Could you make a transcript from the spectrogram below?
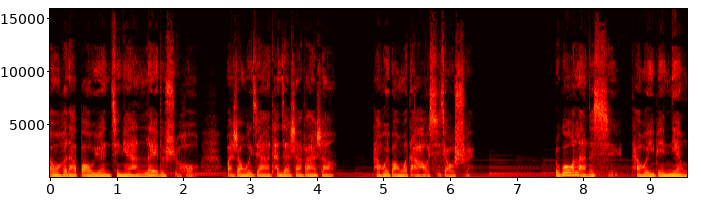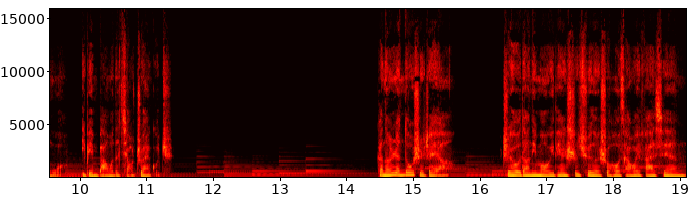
当我和他抱怨今天很累的时候，晚上回家瘫在沙发上，他会帮我打好洗脚水。如果我懒得洗，他会一边念我，一边把我的脚拽过去。可能人都是这样，只有当你某一天失去的时候，才会发现，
